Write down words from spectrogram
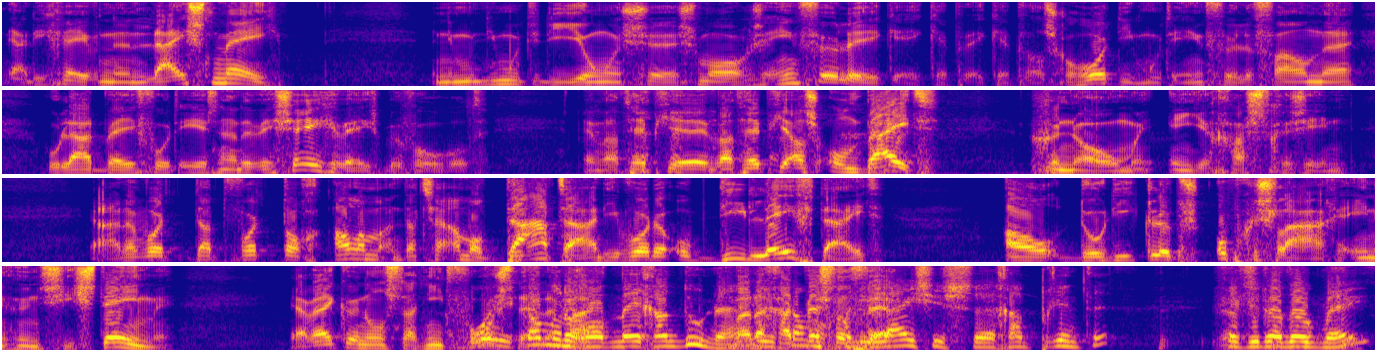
ja, die geven een lijst mee. En die, die moeten die jongens 's s'morgens invullen. Ik, ik, heb, ik heb wel eens gehoord, die moeten invullen van hoe laat ben je voor het eerst naar de wc geweest bijvoorbeeld. En wat heb je, wat heb je als ontbijt genomen in je gastgezin. Ja, dat, wordt, dat, wordt toch allemaal, dat zijn allemaal data die worden op die leeftijd al door die clubs opgeslagen in hun systemen. Ja, wij kunnen ons dat niet Oh, je voorstellen. kan er nog maar- wat mee gaan doen, hè? maar je gaat kan best nog wel die ver. lijstjes eh, gaan printen. Geef je dat ook mee?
